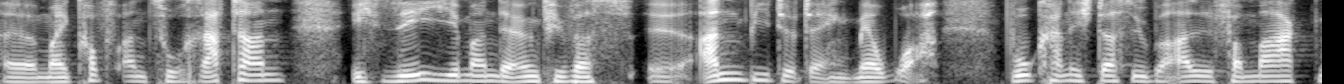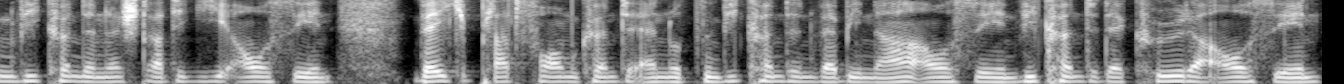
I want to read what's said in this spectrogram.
äh, mein Kopf an zu rattern. Ich sehe jemanden, der irgendwie was äh, anbietet, der denkt mir, wow, wo kann ich das überall vermarkten? Wie könnte eine Strategie aussehen? Welche Plattform könnte er nutzen? Wie könnte ein Webinar aussehen? Wie könnte der Köder aussehen?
